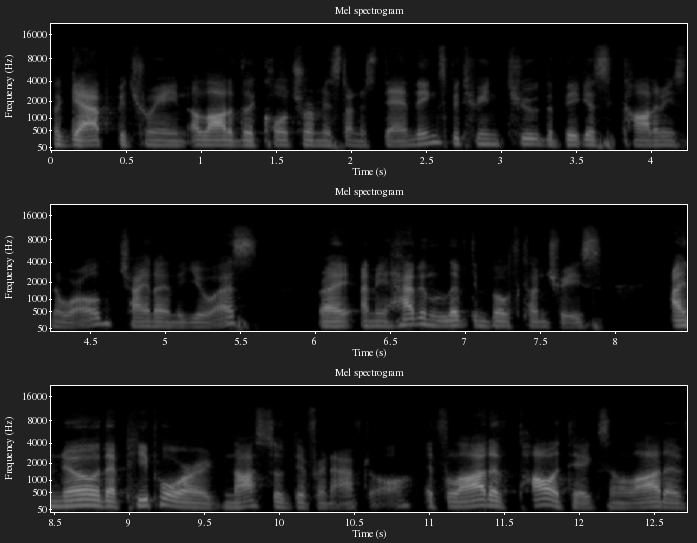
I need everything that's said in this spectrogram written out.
the gap between a lot of the cultural misunderstandings between two of the biggest economies in the world, China and the U.S. Right? I mean, having lived in both countries, I know that people are not so different after all. It's a lot of politics and a lot of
